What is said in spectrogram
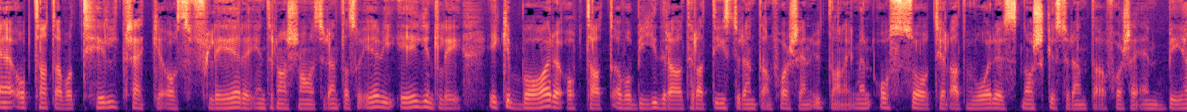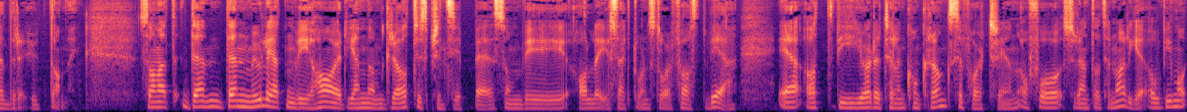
er opptatt av å tiltrekke oss flere internasjonale studenter, så er vi egentlig ikke bare opptatt av å bidra til at de studentene får seg en utdanning, men også til at våre norske studenter får seg en bedre utdanning. Sånn at den, den, muligheten vi har gjennom gratisprinsippet, som vi alle i sektoren står fast ved, er at vi gjør det til en konkurransefortrinn å få studenter til Norge. Og vi må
